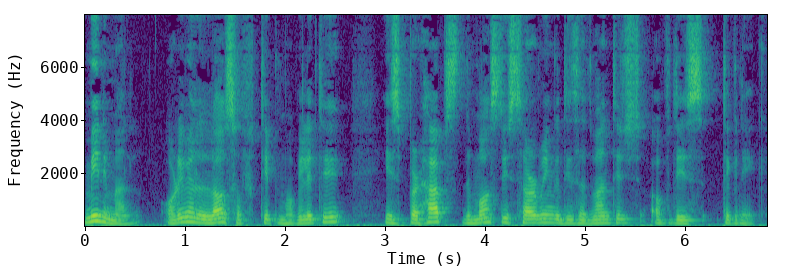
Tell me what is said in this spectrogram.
Minimal or even loss of tip mobility is perhaps the most disturbing disadvantage of this technique.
